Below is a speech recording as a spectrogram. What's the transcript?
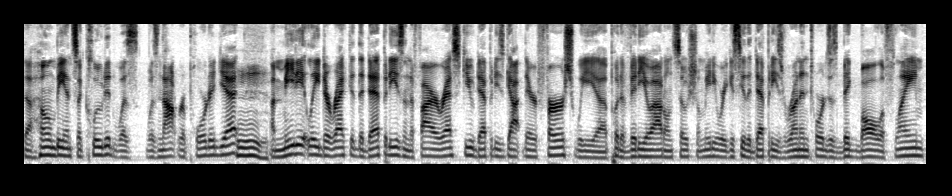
the home being secluded was was not reported yet. Mm. Immediately directed the deputies and the fire rescue. Deputies got there first. We put a video out on social media where you can see the deputies running towards this big ball of flame.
